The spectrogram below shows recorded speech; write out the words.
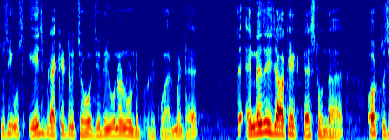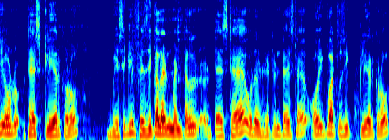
ਤੁਸੀਂ ਉਸ ਏਜ ਬ੍ਰੈਕਟ ਵਿੱਚ ਹੋ ਜਿਹਦੀ ਉਹਨਾਂ ਨੂੰ ਰਿਕੁਆਇਰਮੈਂਟ ਹੈ ਤੇ ਐਨਐਸਜੀ ਜਾ ਕੇ ਇੱਕ ਟੈਸਟ ਹੁੰਦਾ ਹੈ ਔਰ ਤੁਸੀਂ ਉਹ ਟੈਸਟ ਕਲੀਅਰ ਕਰੋ। Basically physical and mental test ਹੈ, ਉਹਦਾ ਰਿਟਨ ਟੈਸਟ ਹੈ, ਉਹ ਇੱਕ ਵਾਰ ਤੁਸੀਂ ਕਲੀਅਰ ਕਰੋ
